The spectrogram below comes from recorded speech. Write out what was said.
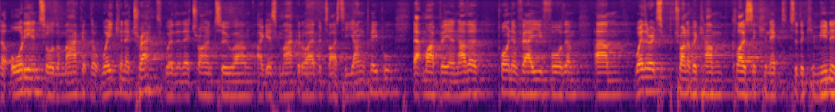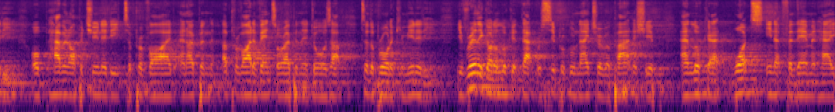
the audience or the market that we can attract, whether they're trying to, um, I guess, market or advertise to young people, that might be another point of value for them. Um, whether it's trying to become closer connected to the community or have an opportunity to provide and open, uh, provide events or open their doors up to the broader community. You've really got to look at that reciprocal nature of a partnership and look at what's in it for them and how,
